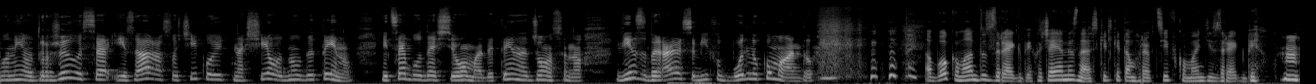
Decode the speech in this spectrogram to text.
Вони одружилися і зараз очікують на ще одну дитину. І це буде сьома дитина Джонсона. Він збирає собі футбольну команду або команду з регбі. Хоча я не знаю, скільки там гравців в команді з регбі.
